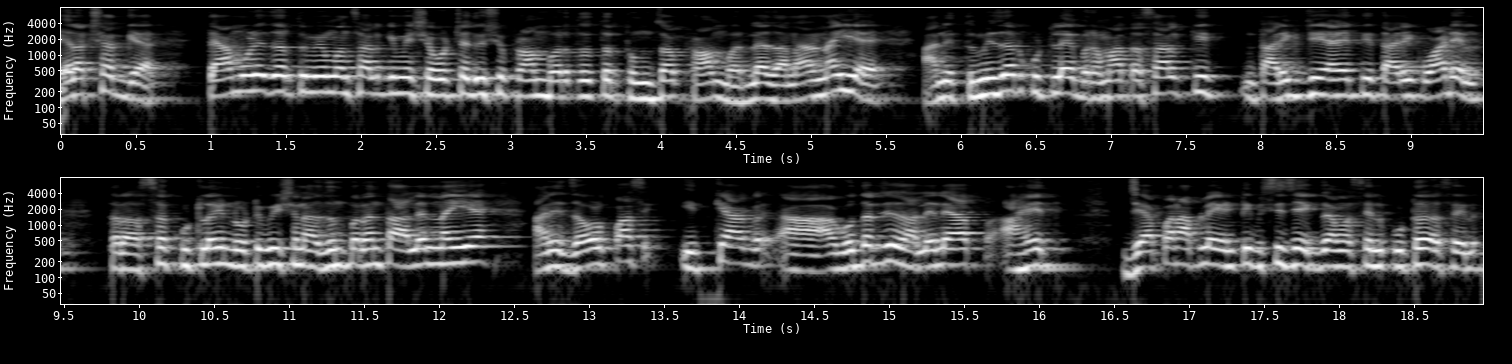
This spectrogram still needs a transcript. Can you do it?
हे लक्षात घ्या. त्यामुळे जर तुम्ही म्हणसाल की मी शेवटच्या दिवशी फॉर्म भरतो तर तुमचा फॉर्म भरला जाणार नाही आहे आणि तुम्ही जर कुठल्याही भ्रमात असाल की तारीख जी आहे ती तारीख वाढेल तर असं कुठलंही नोटिफिकेशन अजूनपर्यंत आलेलं नाही आहे आणि जवळपास इतक्या अग अगोदर जे झालेले ॲप आहेत जे आपण आपल्या एन टी पी सीची एक्झाम असेल कुठं असेल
